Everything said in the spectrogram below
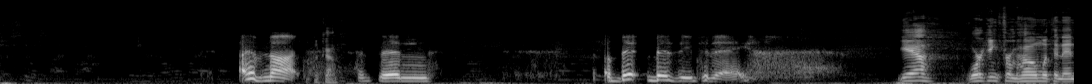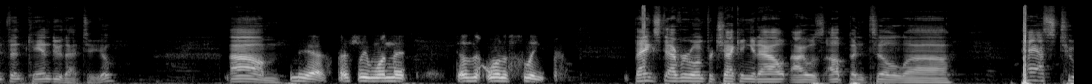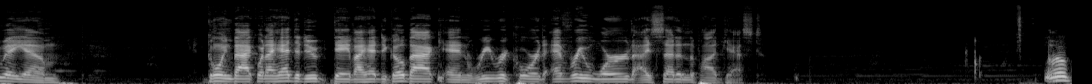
I have not. Okay. I've been a bit busy today. Yeah, working from home with an infant can do that to you. Um, Yeah, especially one that doesn't want to sleep. thanks to everyone for checking it out. I was up until uh, past 2 a.m. going back. What I had to do, Dave, I had to go back and re record every word I said in the podcast. Well,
